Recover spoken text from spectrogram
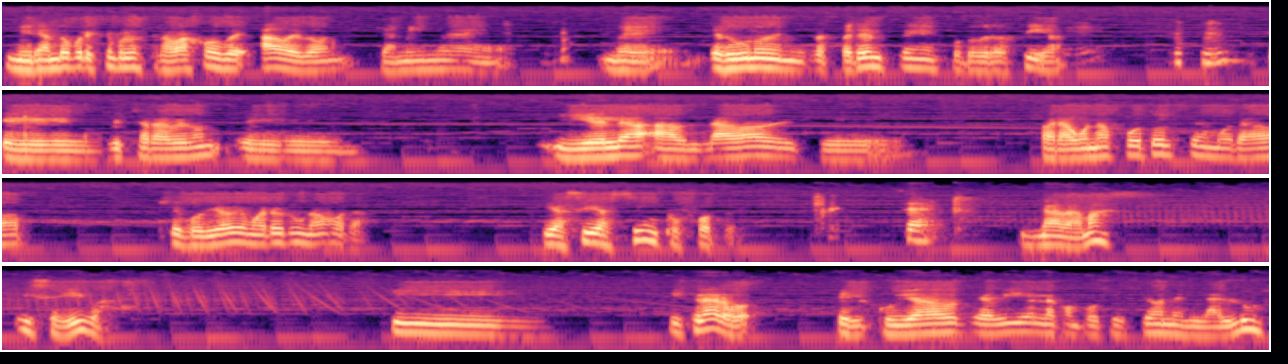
mirando por ejemplo los trabajos de Avedon, que a mí me, me, es uno de mis referentes en fotografía, eh, Richard Avedon, eh, y él hablaba de que para una foto él se demoraba, se podía demorar una hora, y hacía cinco fotos. Nada más, y se iba. Y, y claro, el cuidado que había en la composición, en la luz,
